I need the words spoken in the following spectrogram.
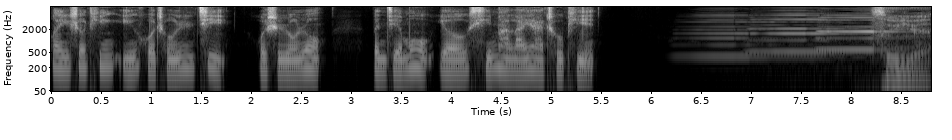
欢迎收听《萤火虫日记》，我是蓉蓉。本节目由喜马拉雅出品。岁月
